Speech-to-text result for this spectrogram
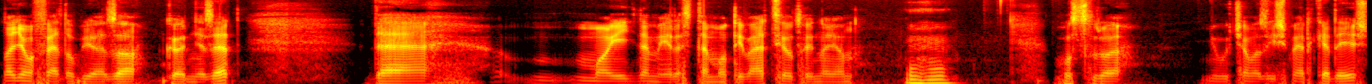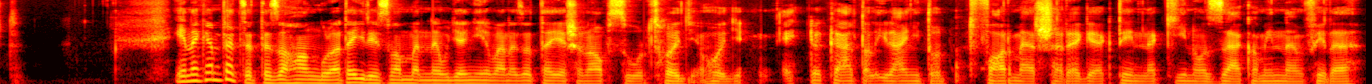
nagyon feldobja ez a környezet, de ma így nem éreztem motivációt, hogy nagyon uh-huh. hosszúra nyújtsam az ismerkedést. Én nekem tetszett ez a hangulat. Egyrészt van benne ugye nyilván ez a teljesen abszurd, hogy, hogy egy tök által irányított farmer seregek tényleg kínozzák a mindenféle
